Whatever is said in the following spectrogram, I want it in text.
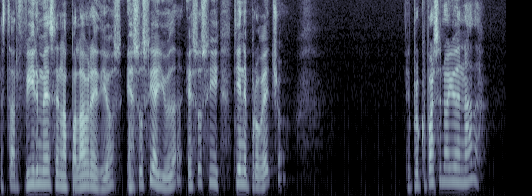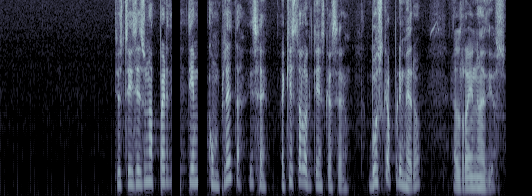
estar firmes en la palabra de Dios, eso sí ayuda, eso sí tiene provecho. El preocuparse no ayuda en nada. Dios te dice, es una pérdida de tiempo completa. Dice, aquí está lo que tienes que hacer. Busca primero el reino de Dios.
